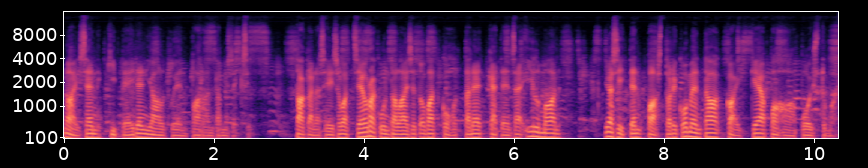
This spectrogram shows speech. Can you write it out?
naisen kipeiden jalkojen parantamiseksi. Takana seisovat seurakuntalaiset ovat kohottaneet kätensä ilmaan ja sitten pastori komentaa kaikkea pahaa poistumaan.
